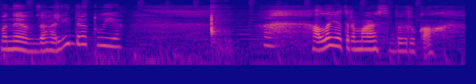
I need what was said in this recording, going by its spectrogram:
Мене взагалі дратує. Але я тримаю себе в руках.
